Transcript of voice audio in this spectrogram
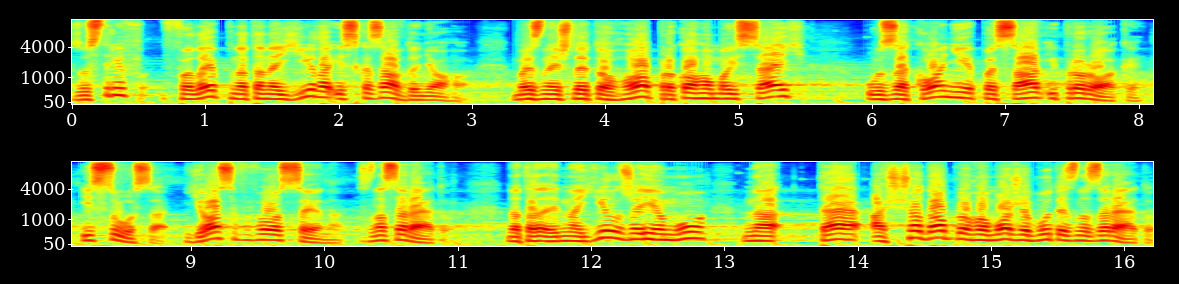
Зустрів Филип Натанаїла і сказав до нього: Ми знайшли того, про кого Мойсей у законі писав і пророки Ісуса, Йосифового сина з Назарету. Натанаїл же йому на те, а що доброго може бути з Назарету.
